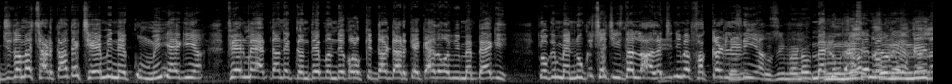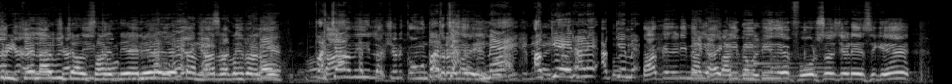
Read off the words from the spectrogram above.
ਜਦੋਂ ਮੈਂ ਸੜਕਾਂ ਤੇ 6 ਮਹੀਨੇ ਘੁੰਮੀ ਹੈਗੀ ਆ ਫਿਰ ਮੈਂ ਇਦਾਂ ਦੇ ਗੰਦੇ ਬੰਦੇ ਕੋਲੋਂ ਕਿੱਦਾਂ ਡਰ ਕੇ ਕਹਿ ਦਵਾਂ ਵੀ ਮੈਂ ਬਹਿ ਗਈ? ਕਿਉਂਕਿ ਮੈਨੂੰ ਕਿਸੇ ਚੀਜ਼ ਦਾ ਲਾਲਚ ਨਹੀਂ ਮੈਂ ਫੱਕੜ ਲੈਣੀ ਆ। ਤੁਸੀਂ ਮੈਡਮ ਮੈਨੂੰ ਪੈਸੇ ਮਿਲਦੇ। ਕਾਨੂੰਨੀ ਤਰੀਕੇ ਨਾਲ ਵੀ ਚੱਲ ਸਕਦੇ ਆ ਰਹੇ ਇਹ ਧਰਨਾ ਖਤਮ ਕਰਕੇ ਪਰਚਾ ਤਾਂ ਵੀ election count ਪਰਚਾ- ਕਰਾਈ ਗਈ। ਮੈਂ ਅੱਗੇ ਇਹਨਾਂ ਨੇ ਅੱਗੇ ਮੈਂ ਪੱਗ ਜਿਹੜੀ ਮੇਰੀ ਆਈਟੀਬੀਪੀ ਦੇ ਫੋਰਸਸ ਜਿਹੜੇ ਸੀਗੇ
